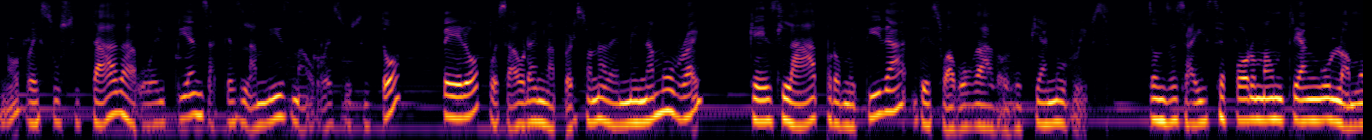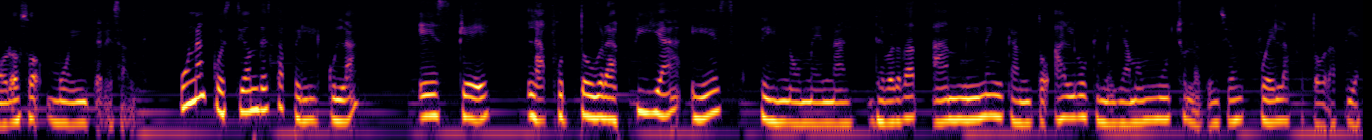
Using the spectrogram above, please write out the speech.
¿no? Resucitada, o él piensa que es la misma o resucitó, pero pues ahora en la persona de Mina Murray, que es la prometida de su abogado, de Keanu Reeves. Entonces ahí se forma un triángulo amoroso muy interesante. Una cuestión de esta película es que la fotografía es fenomenal. De verdad, a mí me encantó. Algo que me llamó mucho la atención fue la fotografía.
